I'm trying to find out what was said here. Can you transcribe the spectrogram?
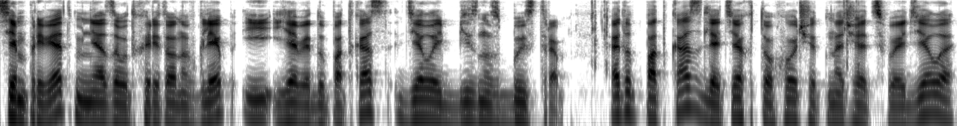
Всем привет, меня зовут Харитонов Глеб, и я веду подкаст «Делай бизнес быстро». Этот подкаст для тех, кто хочет начать свое дело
